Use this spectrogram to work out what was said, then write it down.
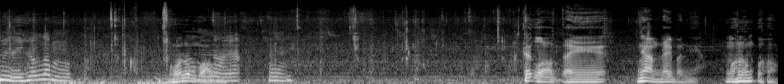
มือนี้เขาลมหัวลมบอกหน่อยอะอืมจะออกไอ้ย่ามได้ปะเนี่ยหัวลมออก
